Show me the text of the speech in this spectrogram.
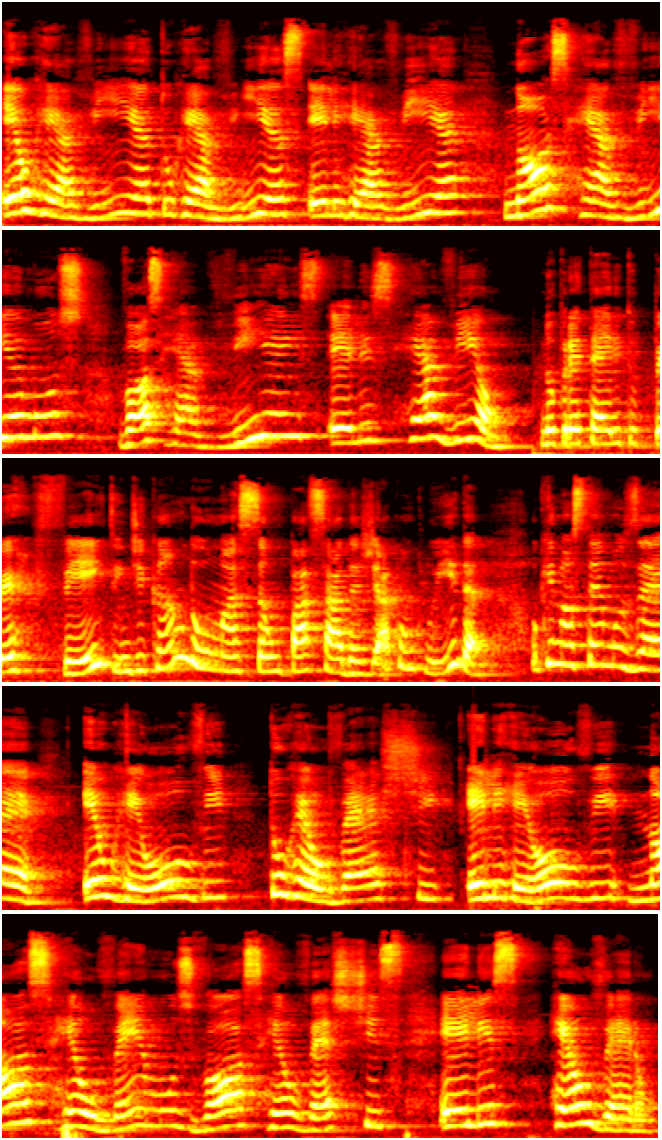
eu reavia, tu reavias, ele reavia, nós reavíamos, vós reavíeis, eles reaviam. No pretérito perfeito, indicando uma ação passada já concluída, o que nós temos é eu reouve, tu reouveste, ele reouve, nós reouvemos, vós reouvestes, eles reouveram.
